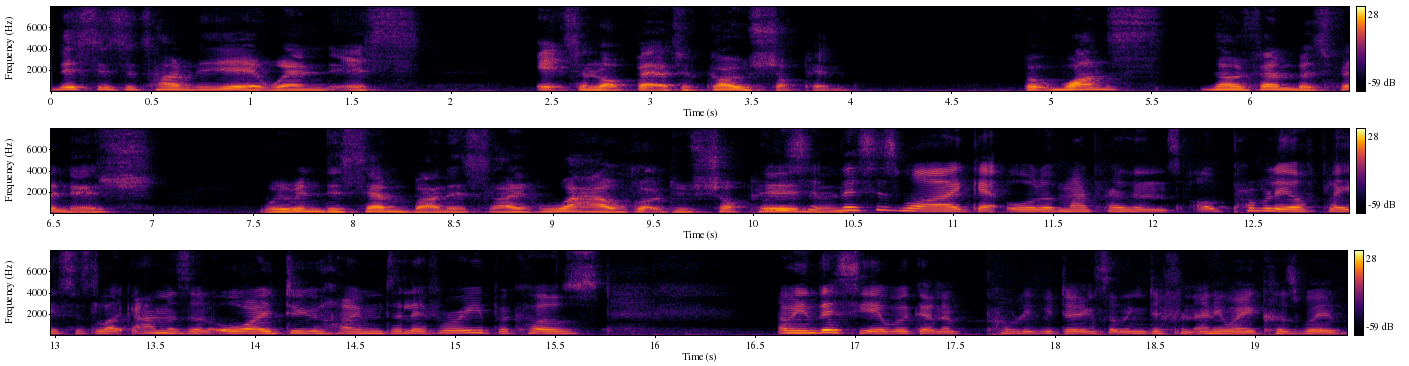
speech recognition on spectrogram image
this is the time of the year when it's it's a lot better to go shopping. But once November's finished, we're in December and it's like, wow, we've got to do shopping. This, and- this is why I get all of my presents, probably off places like Amazon, or I do home delivery because, I mean, this year we're going to probably be doing something different anyway because we're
